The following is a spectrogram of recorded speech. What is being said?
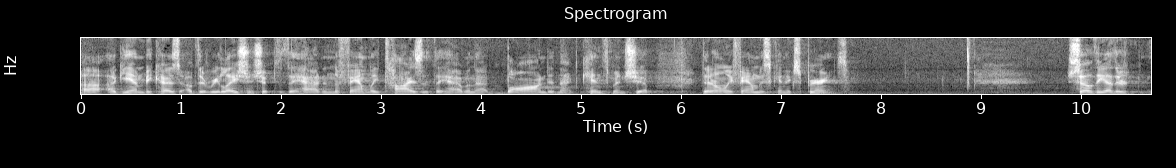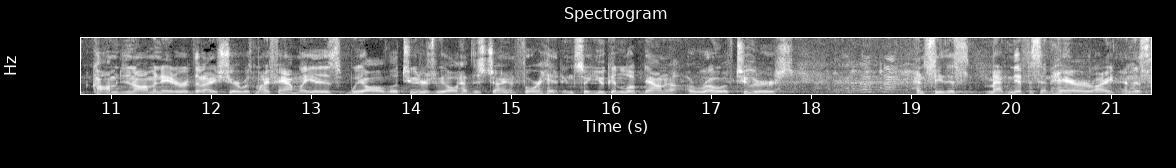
uh, again, because of the relationship that they had and the family ties that they have and that bond and that kinsmanship that only families can experience. So, the other common denominator that I share with my family is we all, the Tudors, we all have this giant forehead. And so you can look down a, a row of Tudors and see this magnificent hair, right? And this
